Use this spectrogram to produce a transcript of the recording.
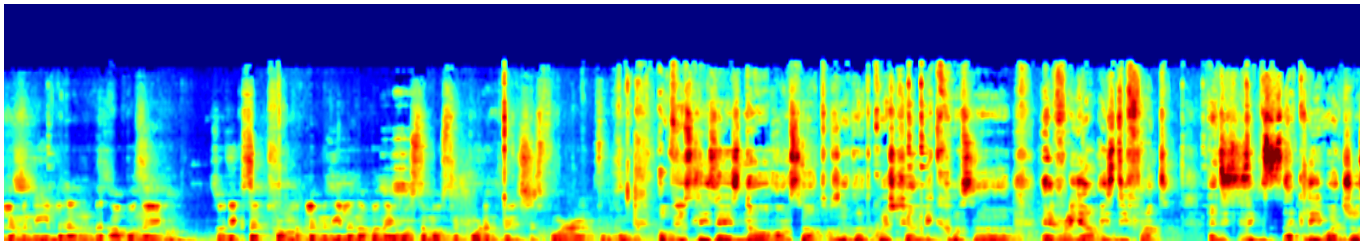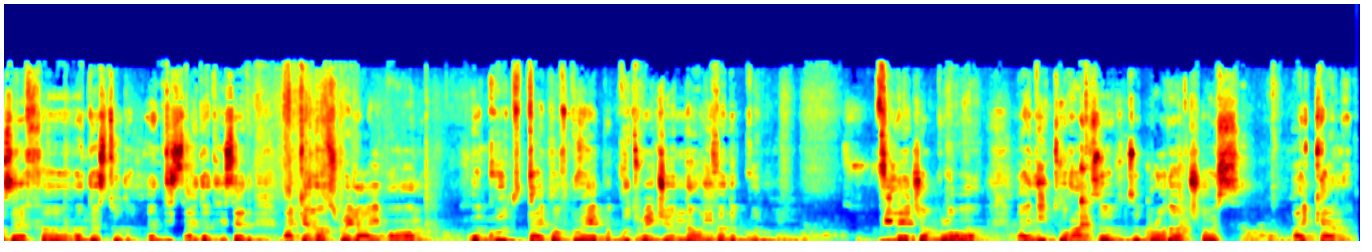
Le Mesnil and Ambonnay. So, except from Le Mesnil and Ambonnay, what's the most important villages for for Krug? Obviously, there is no answer to the, that question because uh, every year is different. And this is exactly what Joseph uh, understood and decided. He said, I cannot rely on a good type of grape, a good region, nor even a good village or grower. I need to have the, the broader choice I can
